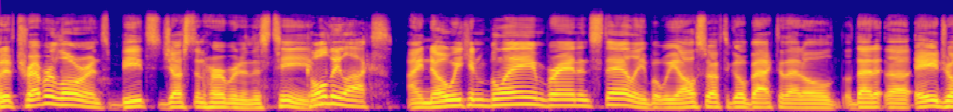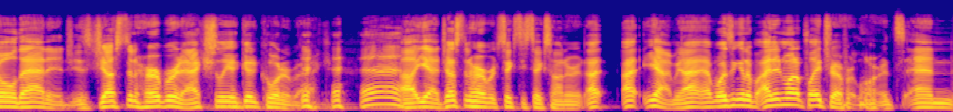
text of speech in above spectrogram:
But if Trevor Lawrence beats Justin Herbert in this team, Goldilocks. I know we can blame Brandon Staley, but we also have to go back to that old that uh, age old adage: Is Justin Herbert actually a good quarterback? uh, yeah, Justin Herbert, sixty six hundred. I, I, yeah, I mean, I, I wasn't gonna, I didn't want to play Trevor Lawrence, and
